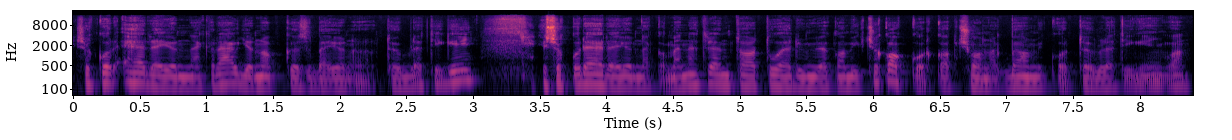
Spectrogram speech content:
És akkor erre jönnek rá, ugye napközben jön a többletigény, és akkor erre jönnek a menetrendtartó erőművek, amik csak akkor kapcsolnak be, amikor többletigény van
